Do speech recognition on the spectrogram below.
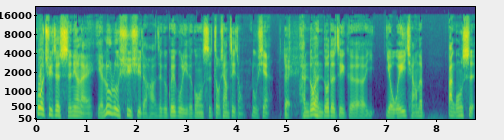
过去这十年来也陆陆续续的哈，这个硅谷里的公司走向这种路线。对，很多很多的这个有围墙的办公室，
